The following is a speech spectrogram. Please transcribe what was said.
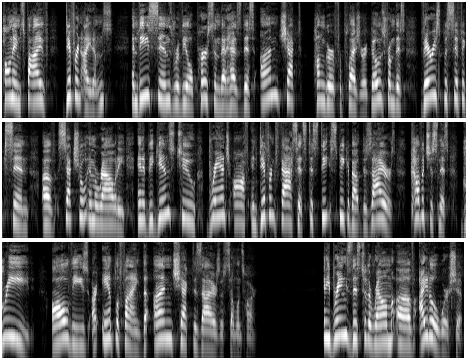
Paul names five different items, and these sins reveal a person that has this unchecked hunger for pleasure. It goes from this very specific sin of sexual immorality, and it begins to branch off in different facets to speak about desires, covetousness, greed, all these are amplifying the unchecked desires of someone's heart. And he brings this to the realm of idol worship,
